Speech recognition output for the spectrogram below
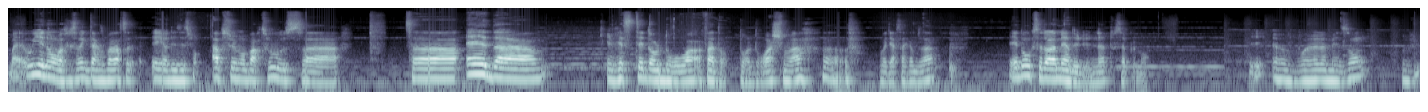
Bah, oui et non, parce que c'est vrai que Darbaras ayant des espions absolument partout, ça, ça aide à rester dans le droit, enfin dans, dans le droit chemin, on va dire ça comme ça. Et donc c'est dans la mer de Lune, tout simplement. Et euh, voilà la maison vue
